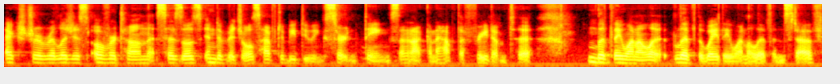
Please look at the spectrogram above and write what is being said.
extra religious overtone that says those individuals have to be doing certain things. They're not going to have the freedom to live they want to li- live the way they want to live and stuff.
